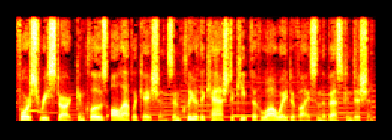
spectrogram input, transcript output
Force restart can close all applications and clear the cache to keep the Huawei device in the best condition.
